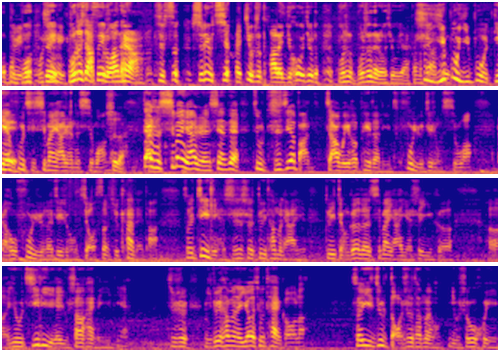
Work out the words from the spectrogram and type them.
不不不是不是像 C 罗那样，就是十六七啊就是他了，以后就是不是不是那种球员，是一步一步颠覆起西班牙人的希望的。是的，但是西班牙人现在就直接把加维和佩德里赋予这种希望，然后赋予了这种角色去看待他，所以这一点其实是对他们俩，对整个的西班牙也是一个，呃，有激励也有伤害的一点，就是你对他们的要求太高了，所以就导致他们有时候会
